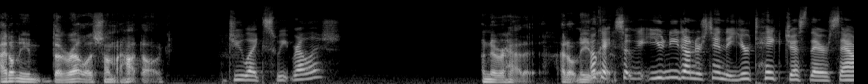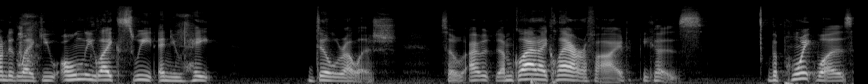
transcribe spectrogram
I don't need the relish on my hot dog. Do you like sweet relish? I've never had it. I don't need Okay, it. Okay, so you need to understand that your take just there sounded like you only like sweet and you hate dill relish. So I, am glad I clarified because the point was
